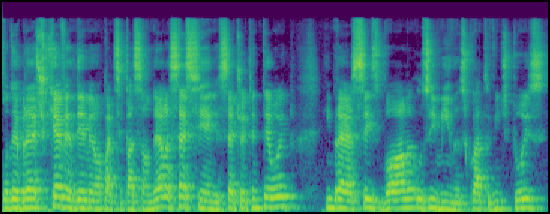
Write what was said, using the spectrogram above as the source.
Odebrecht quer vender a participação dela. CSN 7,88. Embraer 6 bola, Uzi Minas 4,22,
